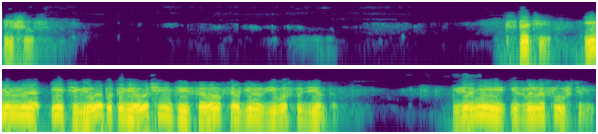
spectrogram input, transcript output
решился. Кстати, именно этими опытами очень интересовался один из его студентов. Вернее, из вольнослушателей,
